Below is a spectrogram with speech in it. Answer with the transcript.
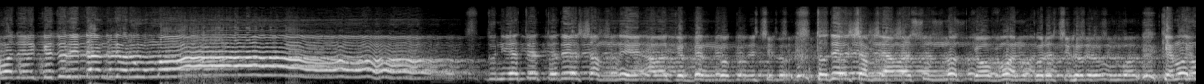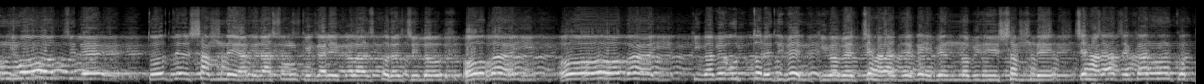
আমাদেরকে যদি দুনিয়াতে তোদের সামনে আমাকে ব্যঙ্গ করেছিল, তোদের সামনে আমার সুন্নতকে অপমান করেছিল রে কেমন উম্মত ছিলে? তোদের সামনে আমি রাসুলকে গালি গালাজ করেছিল। ও ভাই ও ভাই, কীভাবে উত্তরে দিবেন, কীভাবে চেহারা দেখাইবেন নবীজির সামনে? চেহারা দেখানোর কত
